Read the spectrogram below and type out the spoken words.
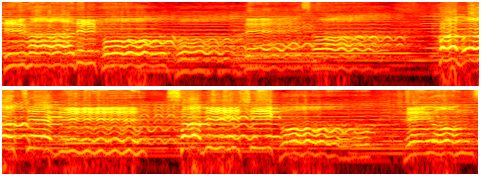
그 아들 보내사 화목제를 삼으시고 죄 용서하셨네.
